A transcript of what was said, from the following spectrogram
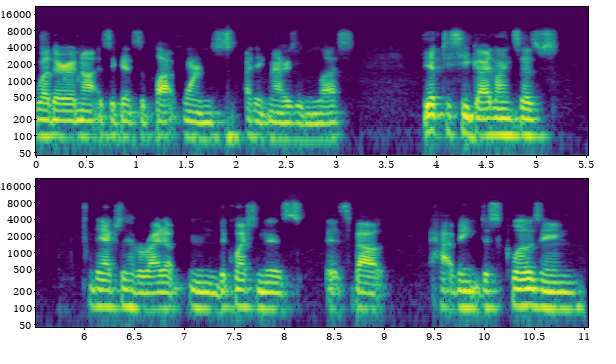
whether or not it's against the platforms, I think matters even less the FTC guideline says they actually have a write up, and the question is it's about having disclosing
